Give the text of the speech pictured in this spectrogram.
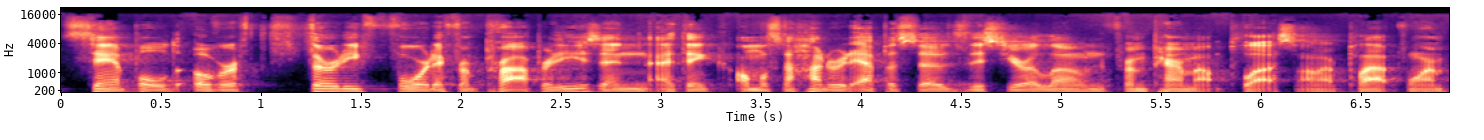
sampled over 34 different properties and I think almost 100 episodes this year alone from Paramount Plus on our platform.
